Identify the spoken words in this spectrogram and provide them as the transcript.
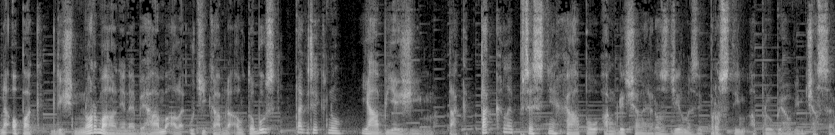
Naopak, když normálně neběhám, ale utíkám na autobus, tak řeknu já běžím. Tak takhle přesně chápou angličané rozdíl mezi prostým a průběhovým časem.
